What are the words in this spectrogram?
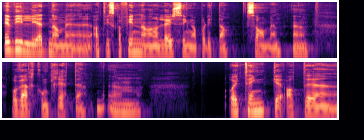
jeg vil gjerne med at vi skal finne løsninger på dette sammen. Eh, og være konkrete. Um, og jeg tenker at eh,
